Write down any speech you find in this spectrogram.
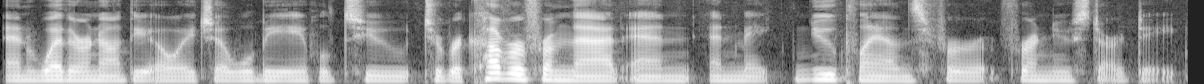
and whether or not the OHL will be able to to recover from that and and make new plans for for a new start date.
